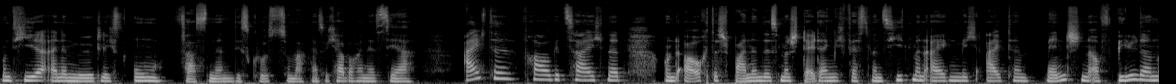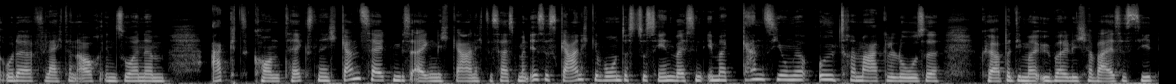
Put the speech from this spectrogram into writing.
und hier einen möglichst umfassenden Diskurs zu machen. Also ich habe auch eine sehr alte Frau gezeichnet. Und auch das Spannende ist, man stellt eigentlich fest, wann sieht man eigentlich alte Menschen auf Bildern oder vielleicht dann auch in so einem Aktkontext, nämlich ganz selten bis eigentlich gar nicht. Das heißt, man ist es gar nicht gewohnt, das zu sehen, weil es sind immer ganz junge, ultramakellose Körper, die man überalllicherweise sieht.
